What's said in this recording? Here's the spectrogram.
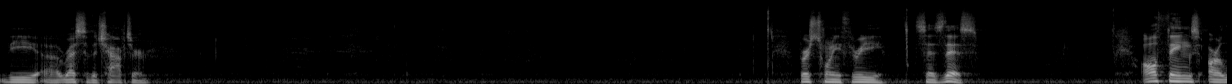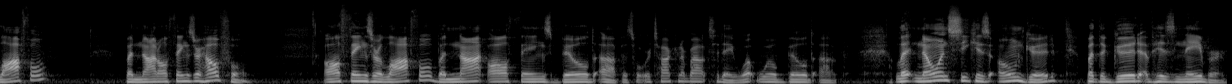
the uh, rest of the chapter. Verse 23 says this All things are lawful, but not all things are helpful. All things are lawful, but not all things build up. That's what we're talking about today. What will build up? Let no one seek his own good, but the good of his neighbor.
